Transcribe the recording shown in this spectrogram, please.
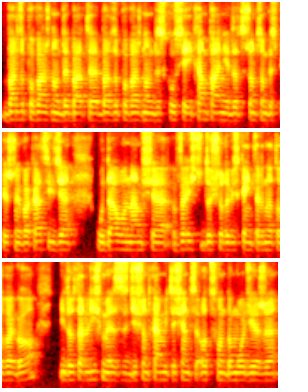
bardzo poważną debatę, bardzo poważną dyskusję i kampanię dotyczącą bezpiecznych wakacji, gdzie udało nam się wejść do środowiska internetowego i dotarliśmy z dziesiątkami tysięcy odsłon do młodzieży,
